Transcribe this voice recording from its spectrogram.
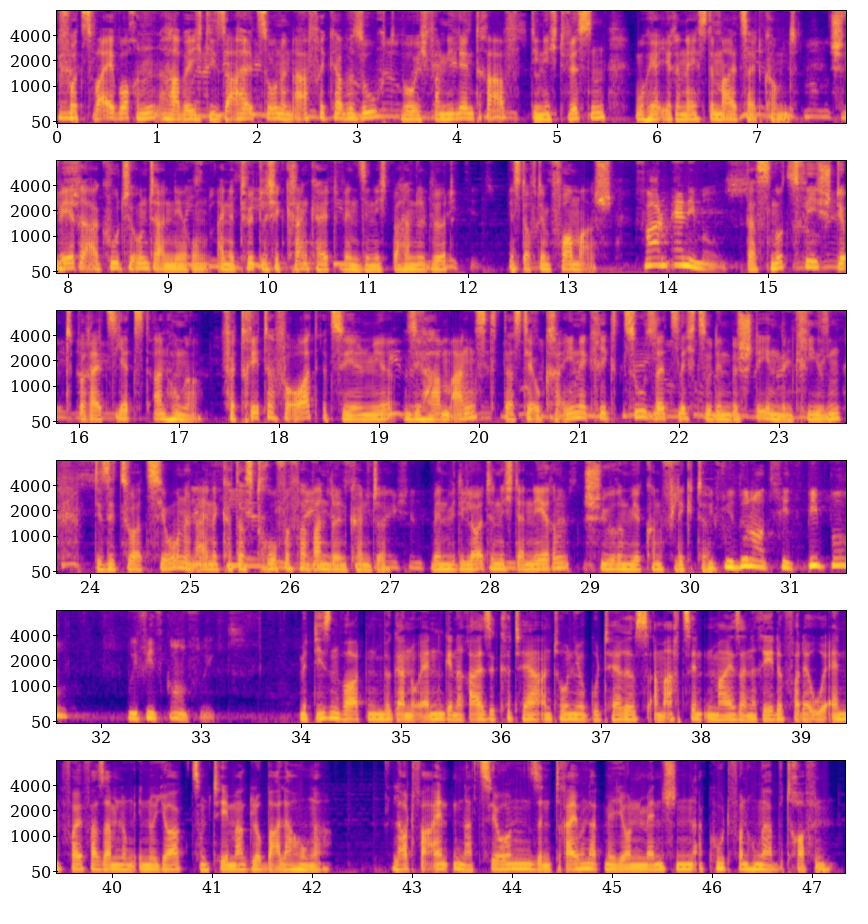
vor zwei Wochen habe ich die Sahelzone in Afrika besucht, wo ich Familien traf, die nicht wissen, woher ihre nächste Mahlzeit kommt. Schwere akute Unterernährung, eine tödliche Krankheit, wenn sie nicht behandelt wird, ist auf dem Vormarsch. Das Nutzvieh stirbt bereits jetzt an Hunger. Vertreter vor Ort erzählen mir, sie haben Angst, dass der Ukraine-Krieg zusätzlich zu den bestehenden Krisen die Situation in eine Katastrophe verwandeln könnte. Wenn wir die Leute nicht ernähren, schüren wir Konflikte. Mit diesen Worten begann UN-Generalsekretär Antonio Guterres am 18. Mai seine Rede vor der UN-Vollversammlung in New York zum Thema globaler Hunger. Laut Vereinten Nationen sind 300 Millionen Menschen akut von Hunger betroffen.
